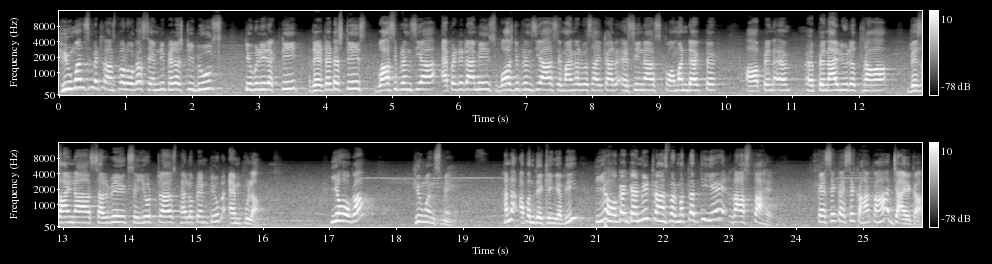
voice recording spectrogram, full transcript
ह्यूमंस में ट्रांसफ़र होगा सेमनीफेरस ट्यूब्यूल्स ट्यूबुली रक्टी रेटाटेस्टिस vas deferens epididymis vas deferens, seminal vesicle acinus, common duct pen penile urethra, vagina, cervix, uterus, fallopian tube, ampulla. ये होगा ह्यूमंस में, है ना? अपन देखेंगे अभी। तो ये होगा गैमीट ट्रांसफ़र मतलब कि ये रास्ता है। कैसे कैसे, कहाँ कहाँ जाएगा।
